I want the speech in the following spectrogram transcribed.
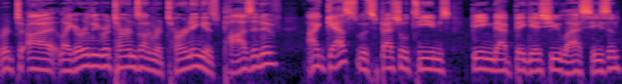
uh, like early returns on returning is positive, I guess, with special teams being that big issue last season.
